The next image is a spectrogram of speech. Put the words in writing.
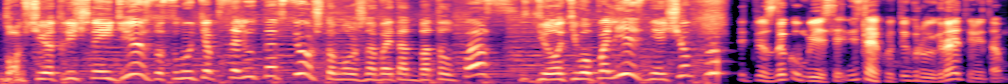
Вообще отличная идея засунуть абсолютно все, что можно в этот Battle Pass, сделать его полезнее, чем про- Это знакомый, если, не знаю, какую-то игру играет, или там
